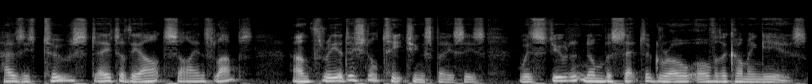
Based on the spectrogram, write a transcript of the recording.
houses two state of the art science labs and three additional teaching spaces with student numbers set to grow over the coming years.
